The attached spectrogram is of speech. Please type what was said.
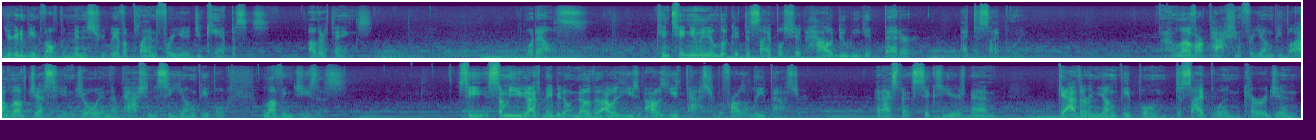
you're going to be involved in ministry. We have a plan for you to do campuses, other things. What else? Continuing to look at discipleship. How do we get better at discipling? I love our passion for young people. I love Jesse and Joy and their passion to see young people loving Jesus. See, some of you guys maybe don't know that I was youth, I was youth pastor before I was a lead pastor. And I spent six years, man, gathering young people and discipling, encouraging,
